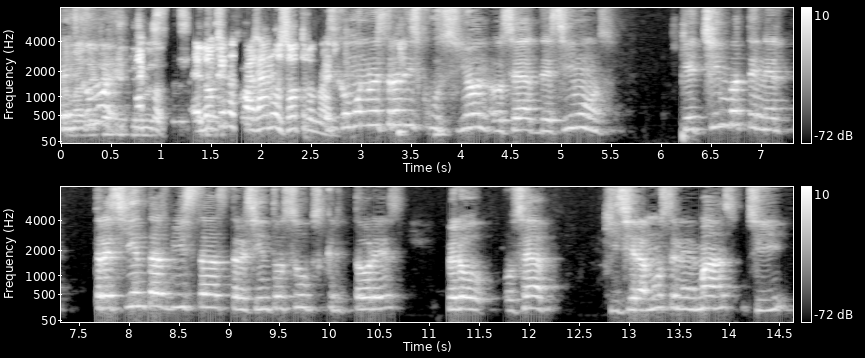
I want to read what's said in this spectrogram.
Es como, que te. Es lo que nos pasa a nosotros, es marica. como nuestra discusión, o sea, decimos, qué chimba tener 300 vistas, 300 suscriptores, pero, o sea, quisiéramos tener más, sí,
